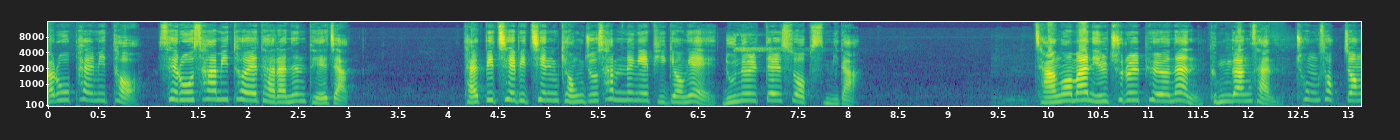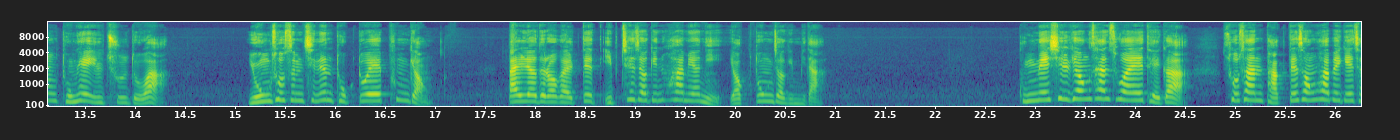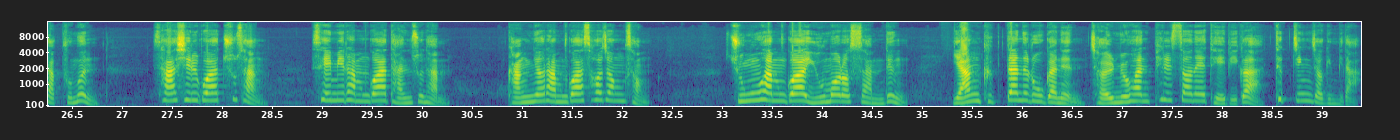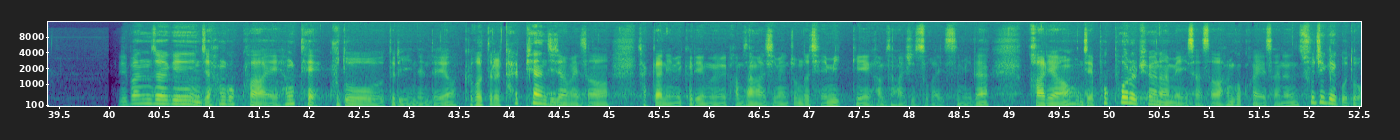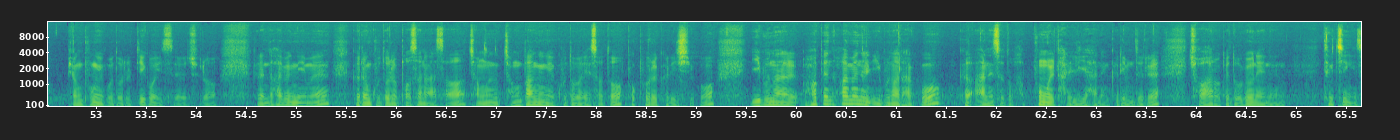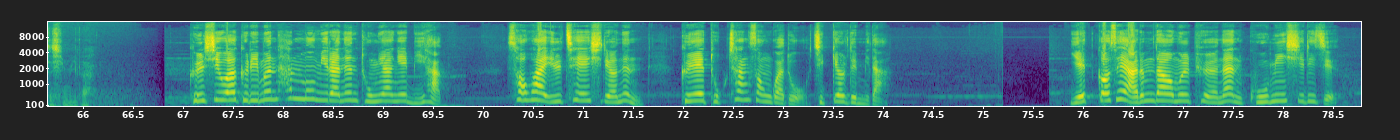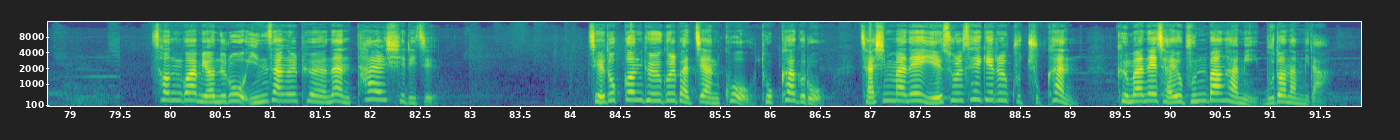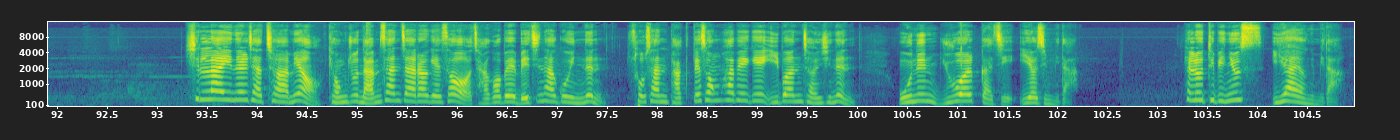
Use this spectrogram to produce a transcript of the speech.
가로 8m, 세로 4m에 달하는 대작. 달빛에 비친 경주 삼릉의 비경에 눈을 뗄 수 없습니다. 장엄한 일출을 표현한 금강산 총석정 동해 일출도와 용솟음 치는 독도의 풍경, 빨려 들어갈 듯 입체적인 화면이 역동적입니다. 국내 실경 산수화의 대가 소산 박대성 화백의 작품은 사실과 추상, 세밀함과 단순함, 강렬함과 서정성, 중후함과 유머러스함 등 양극단으로 오가는 절묘한 필선의 대비가 특징적입니다. 일반적인 이제 한국화의 형태, 구도들이 있는데요. 그것들을 탈피한 지점에서 작가님이 그림을 감상하시면 좀 더 재밌게 감상하실 수가 있습니다. 가령 이제 폭포를 표현함에 있어서 한국화에서는 수직의 구도, 병풍의 구도를 띠고 있어요, 주로. 그런데 화백님은 그런 구도를 벗어나서 정, 정방향의 구도에서도 폭포를 그리시고 이분할 화면, 화면을 이분할하고 그 안에서도 화풍을 달리하는 그림들을 조화롭게 녹여내는 특징이 있으십니다. 글씨와 그림은 한 몸이라는 동양의 미학, 서화 일체의 시련은 그의 독창성과도 직결됩니다. 옛것의 아름다움을 표현한 고미 시리즈, 선과 면으로 인상을 표현한 탈 시리즈, 제도권 교육을 받지 않고 독학으로 자신만의 예술 세계를 구축한 그만의 자유분방함이 묻어납니다. 신라인을 자처하며 경주 남산 자락에서 작업에 매진하고 있는 소산 박대성 화백의 이번 전시는 오는 6월까지 이어집니다. 헬로티비 뉴스 이하영입니다.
